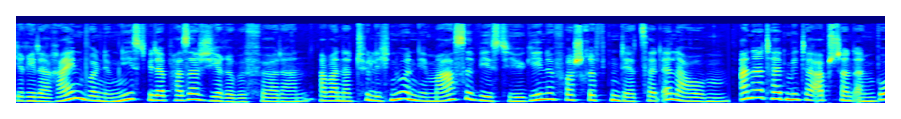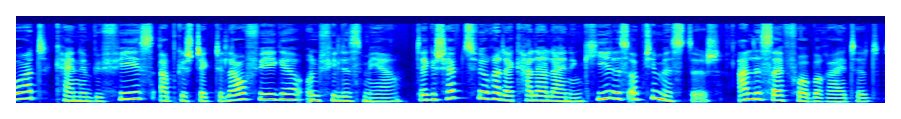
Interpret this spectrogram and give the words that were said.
Die Reedereien wollen demnächst wieder Passagiere befördern, aber natürlich nur in dem Maße, wie es die Hygienevorschriften derzeit erlauben. Anderthalb Meter Abstand an Bord, keine Buffets, abgesteckte Laufwege und vieles mehr. Der Geschäftsführer der Colorline in Kiel ist optimistisch. Alles sei vorbereitet.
